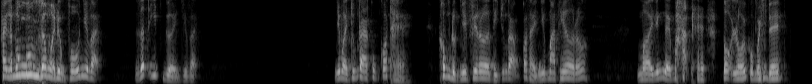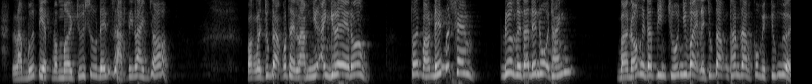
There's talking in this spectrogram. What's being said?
Hay là bung bung ra ngoài đường phố như vậy. Rất ít người như vậy. Nhưng mà chúng ta cũng có thể. Không được như Führer thì chúng ta cũng có thể như Matthew đó mời những người bạn tội lỗi của mình đến, làm bữa tiệc và mời Chúa Giêsu đến giảng tin lành cho. Hoặc là chúng ta có thể làm như anh Rê đúng không? Thôi bảo đến mất xem, đưa người ta đến hội thánh. Và đó người ta tin Chúa như vậy là chúng ta cũng tham gia vào công việc cứu người.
